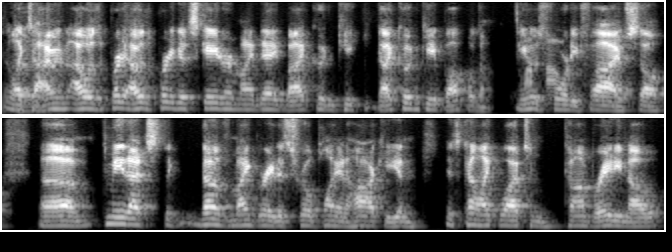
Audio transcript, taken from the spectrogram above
like I mean, I was a pretty, I was a pretty good skater in my day, but I couldn't keep, I couldn't keep up with him. He was 45. So um, to me, that's the that was my greatest thrill playing hockey, and it's kind of like watching Tom Brady now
